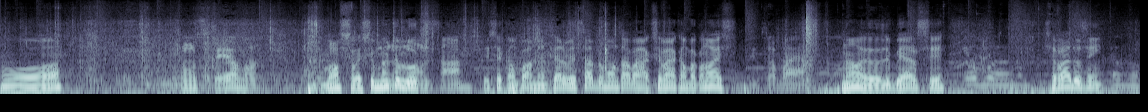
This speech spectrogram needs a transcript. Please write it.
Ó. Oh. São os ferros, ó. Nossa, vai ser muito louco montar. esse acampamento. Quero ver se sabe montar a barraca. Você vai acampar com nós? Tem que trabalhar. Não, eu libero você. Eu vou, eu vou. Você vai, Duzinho? Eu vou.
